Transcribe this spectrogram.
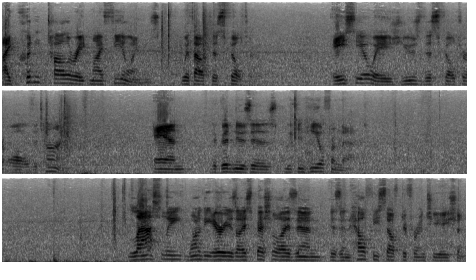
I couldn't tolerate my feelings without this filter. ACOAs use this filter all the time. And the good news is we can heal from that. Lastly, one of the areas I specialize in is in healthy self differentiation.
